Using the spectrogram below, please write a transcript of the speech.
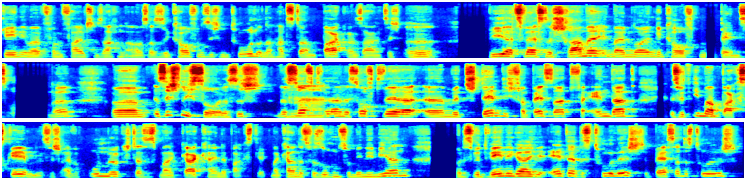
gehen immer von falschen Sachen aus. Also sie kaufen sich ein Tool und dann hat es da einen Bug und sagen sich, äh, wie als wäre es eine Schramme in meinem neuen gekauften Benz. Ne? Ähm, es ist nicht so. Das ist eine Software, eine Software äh, wird ständig verbessert, verändert. Es wird immer Bugs geben. Es ist einfach unmöglich, dass es mal gar keine Bugs gibt. Man kann das versuchen zu minimieren und es wird weniger, je älter das Tool ist, je besser das Tool ist,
